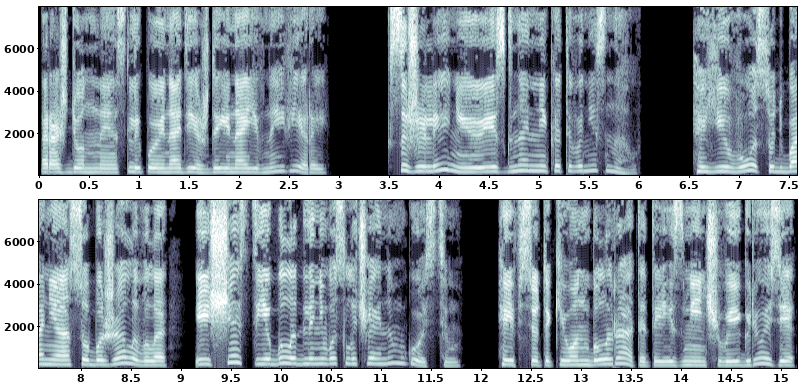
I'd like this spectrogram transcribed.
рожденная слепой надеждой и наивной верой? К сожалению, изгнанник этого не знал. Его судьба не особо жаловала, и счастье было для него случайным гостем. И все-таки он был рад этой изменчивой грезе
